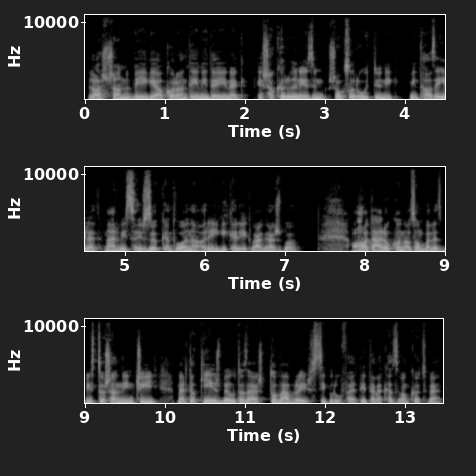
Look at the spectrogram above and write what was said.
Lassan vége a karantén idejének, és ha körülnézünk, sokszor úgy tűnik, mintha az élet már vissza is zökkent volna a régi kerékvágásba. A határokon azonban ez biztosan nincs így, mert a ki- és beutazás továbbra is szigorú feltételekhez van kötve.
